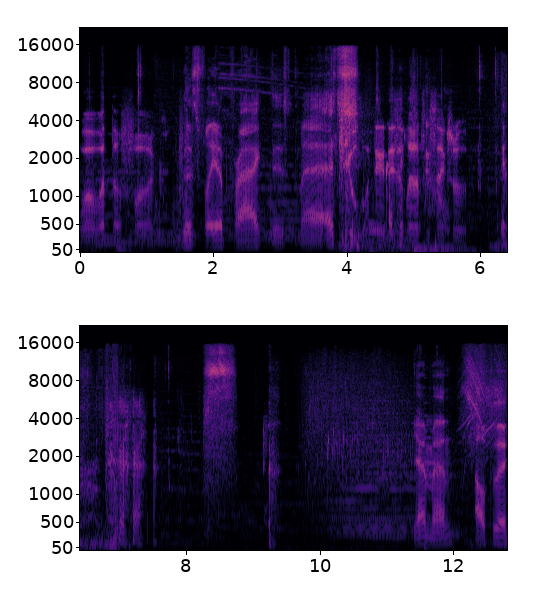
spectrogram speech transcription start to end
Whoa, what the fuck? Let's play a practice match. Dude, this is a little too sexual. yeah, man. I'll play.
